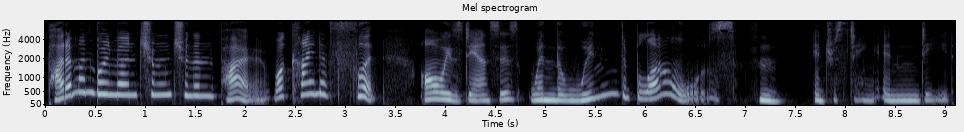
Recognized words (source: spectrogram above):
바람만 불면 춤추는 발. What kind of foot always dances when the wind blows? Hmm, interesting indeed.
